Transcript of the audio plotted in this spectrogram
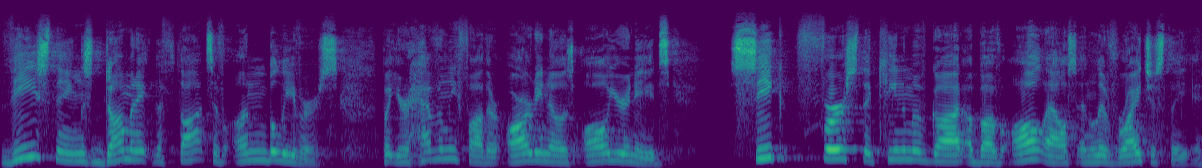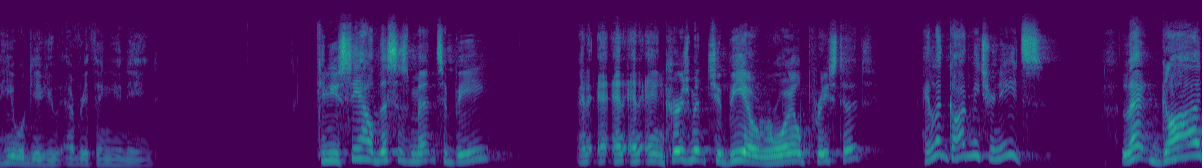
These things dominate the thoughts of unbelievers, but your heavenly Father already knows all your needs. Seek first the kingdom of God above all else and live righteously, and He will give you everything you need. Can you see how this is meant to be? An, an, an encouragement to be a royal priesthood? Hey, let God meet your needs. Let God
